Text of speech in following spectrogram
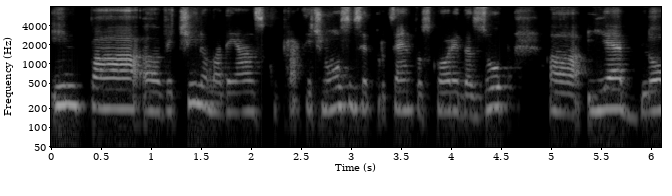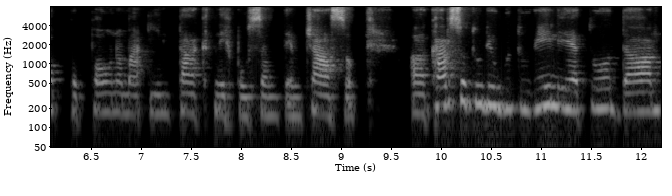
in pa, večinoma dejansko, praktično osemdeset procentov skorajda zob, je bilo popolnoma intaktnih po vsem tem času. Kar so tudi ugotovili, je to, da,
